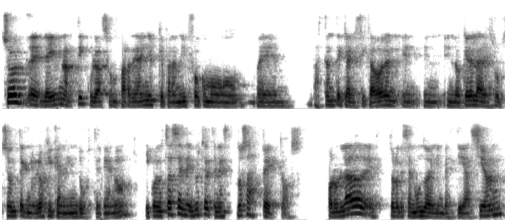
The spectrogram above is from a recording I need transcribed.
Yo eh, leí un artículo hace un par de años que para mí fue como... Eh, bastante clarificador en, lo que era la disrupción tecnológica en la industria, ¿no? Y cuando estás en la industria tenés dos aspectos. Por un lado, todo lo que es el mundo de la investigación,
